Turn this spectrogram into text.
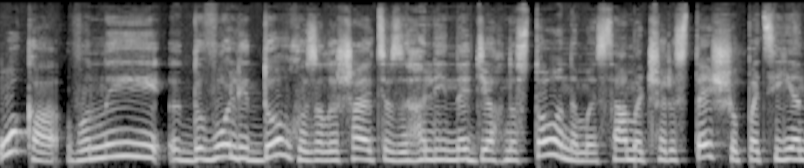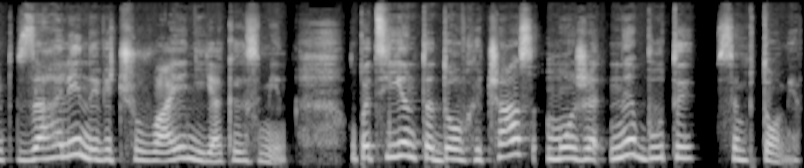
ока вони доволі довго залишаються взагалі недіагностованими саме через те, що пацієнт взагалі не відчуває ніяких змін. У пацієнта довгий час може не бути симптомів.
